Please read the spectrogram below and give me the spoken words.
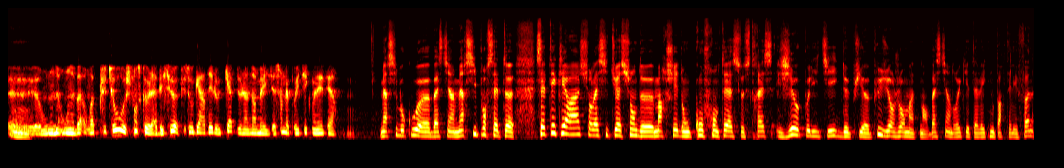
euh, mmh. on, va, on, va, plutôt, je pense que la BCE va plutôt garder le cap de la normalisation de la politique monétaire. Merci beaucoup euh, Bastien. Merci pour cette, euh, cet éclairage sur la situation de marché donc confronté à ce stress géopolitique depuis plusieurs jours maintenant. Bastien Druck est avec nous par téléphone,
